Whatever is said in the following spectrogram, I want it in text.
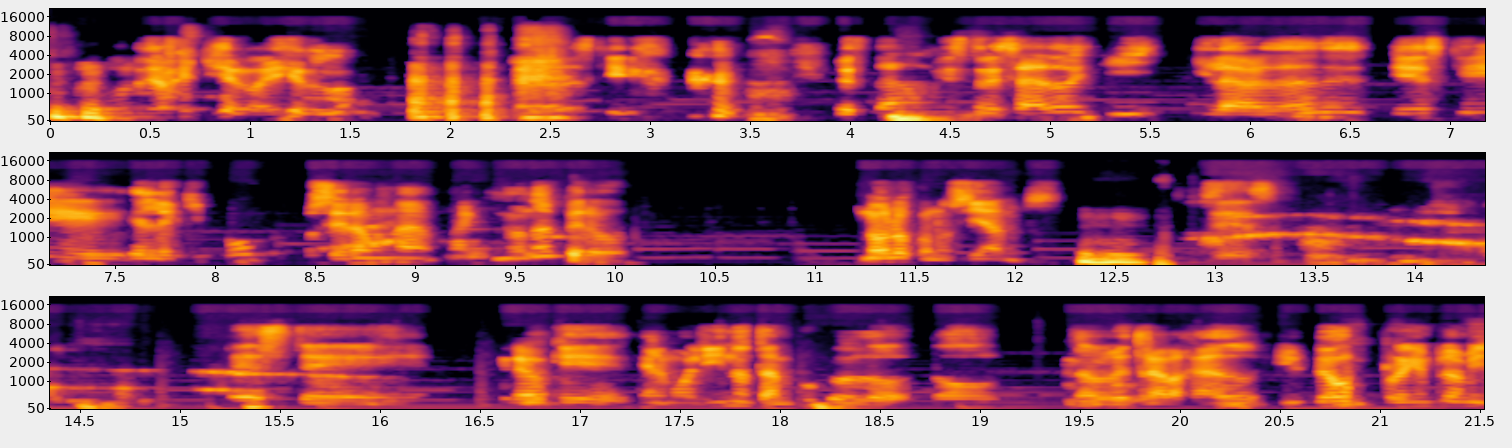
por favor ya me quiero ir no la verdad es que estaba muy estresado y, y la verdad es, es que el equipo pues era una maquinona, pero no lo conocíamos. Entonces, este, creo que el molino tampoco lo, lo, lo he trabajado. Y luego, por ejemplo, mi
